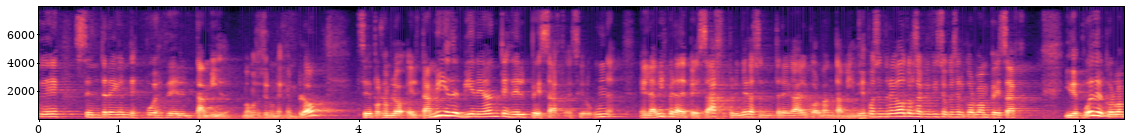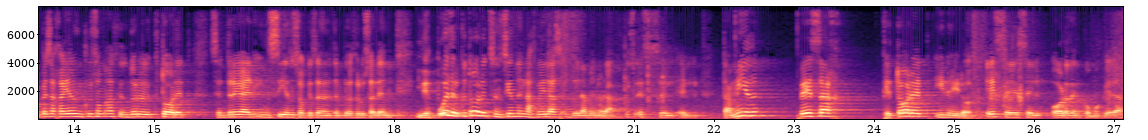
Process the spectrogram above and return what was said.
que se entreguen después del Tamid. Vamos a hacer un ejemplo por ejemplo, el tamid viene antes del pesaj, es decir, en la víspera de pesaj primero se entrega el korban tamid, y después se entrega otro sacrificio que es el korban pesaj, y después del korban pesaj hay algo incluso más que dentro del ktoret se entrega el incienso que está en el templo de Jerusalén, y después del ktoret se encienden las velas de la menorá. Entonces ese es el, el tamid, pesaj, Ketoret y Neirot. Ese es el orden como queda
